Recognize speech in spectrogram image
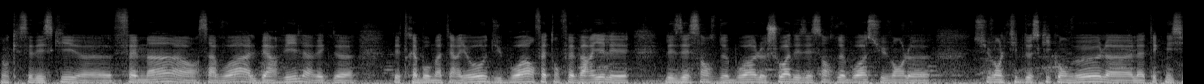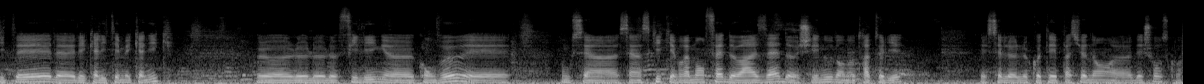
donc c'est des skis faits main en Savoie, Albertville, avec des très beaux matériaux, du bois. En fait, on fait varier les, essences de bois, le choix des essences de bois suivant le, type de ski qu'on veut, la, technicité, les, qualités mécaniques, le, feeling qu'on veut. Et donc c'est un ski qui est vraiment fait de A à Z chez nous dans notre atelier. Et c'est le, côté passionnant euh, des choses. Quoi.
